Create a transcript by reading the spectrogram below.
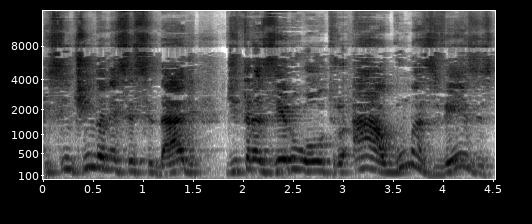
e sentindo a necessidade de trazer o outro. Ah, algumas vezes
